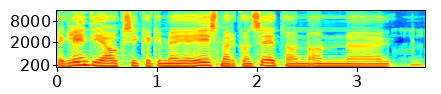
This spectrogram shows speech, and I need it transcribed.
ja kliendi jaoks ikkagi meie eesmärk on see, et on, on äh,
